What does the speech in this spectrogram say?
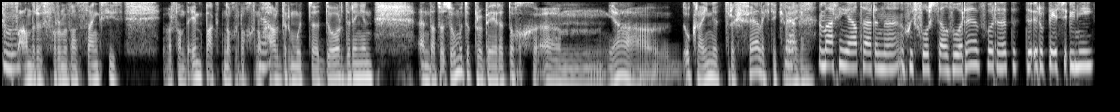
mm. of andere vormen van sancties, waarvan de impact nog, nog, nog ja. harder moet uh, doordringen. En dat we zo moeten proberen toch um, ja, Oekraïne terug veilig te krijgen. Ja. Maarten, je had daar een, een goed voorstel voor, hè, voor de, de Europese Unie,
